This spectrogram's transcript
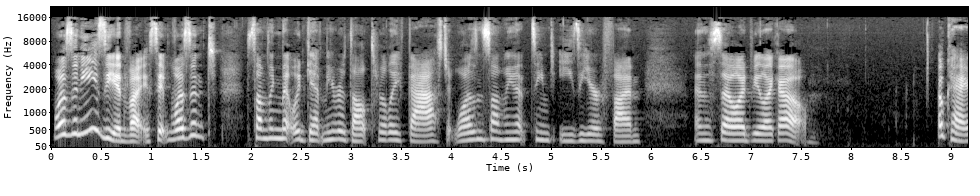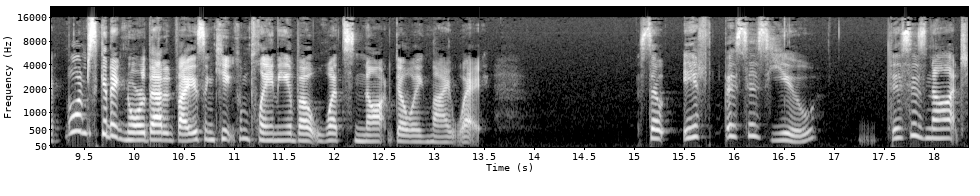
wasn't easy advice. It wasn't something that would get me results really fast. It wasn't something that seemed easy or fun. And so I'd be like, oh, okay, well, I'm just going to ignore that advice and keep complaining about what's not going my way. So if this is you, this is not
